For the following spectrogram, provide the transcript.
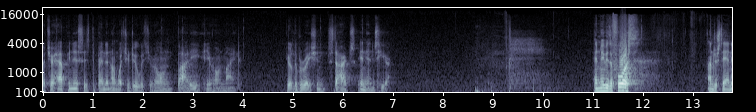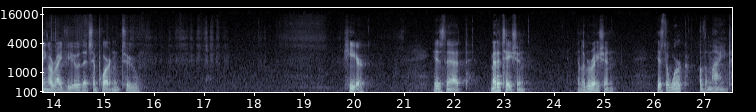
But your happiness is dependent on what you do with your own body and your own mind. Your liberation starts and ends here. And maybe the fourth understanding or right view that's important to hear is that meditation and liberation is the work of the mind.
